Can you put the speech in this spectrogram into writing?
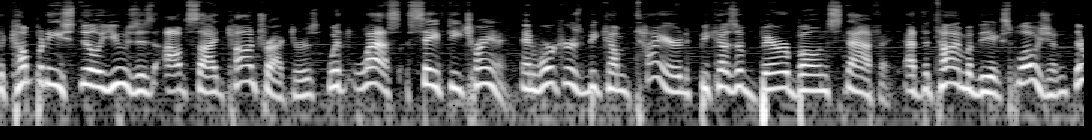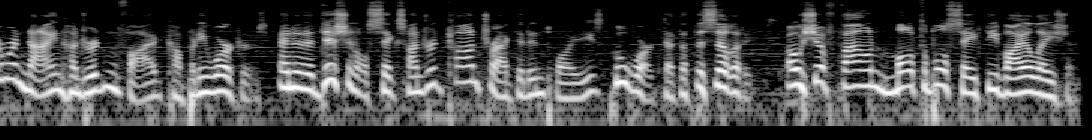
the company still uses outside contractors with less safety training, and workers become tired because of bare bones staffing. At the time of the explosion, there were 905 company workers and an additional 600 contracted employees who worked at the facilities. OSHA found multiple safety violations.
